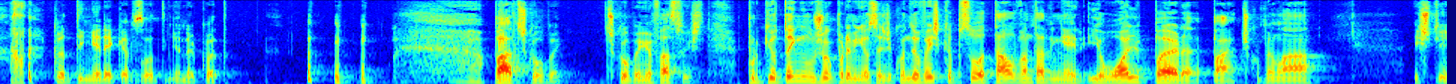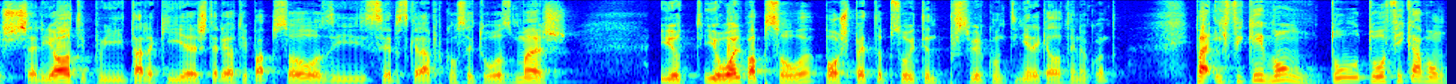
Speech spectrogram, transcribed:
quanto dinheiro é que a pessoa tinha na conta. Pá, desculpem. Desculpem, eu faço isto. Porque eu tenho um jogo para mim, ou seja, quando eu vejo que a pessoa está a levantar dinheiro e eu olho para, pá, desculpem lá, este, este estereótipo e estar aqui a estereotipar pessoas e ser se calhar preconceituoso, mas eu, eu olho para a pessoa, para o aspecto da pessoa e tento perceber quanto dinheiro é que ela tem na conta. Pá, e fiquei bom, estou a ficar bom.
